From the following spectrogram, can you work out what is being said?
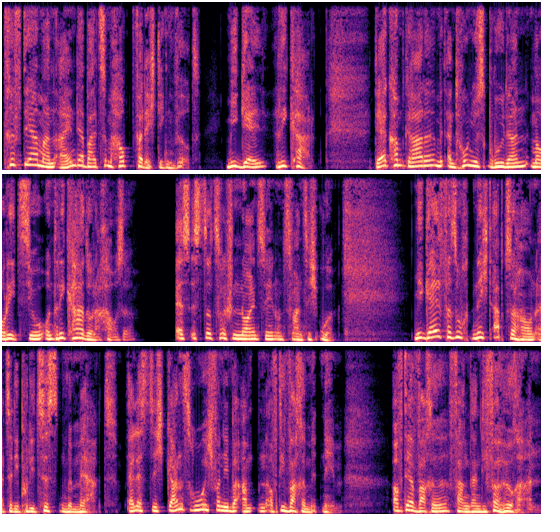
trifft der Mann ein, der bald zum Hauptverdächtigen wird. Miguel Ricard. Der kommt gerade mit Antonius Brüdern Maurizio und Ricardo nach Hause. Es ist so zwischen 19 und 20 Uhr. Miguel versucht nicht abzuhauen, als er die Polizisten bemerkt. Er lässt sich ganz ruhig von den Beamten auf die Wache mitnehmen. Auf der Wache fangen dann die Verhöre an.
